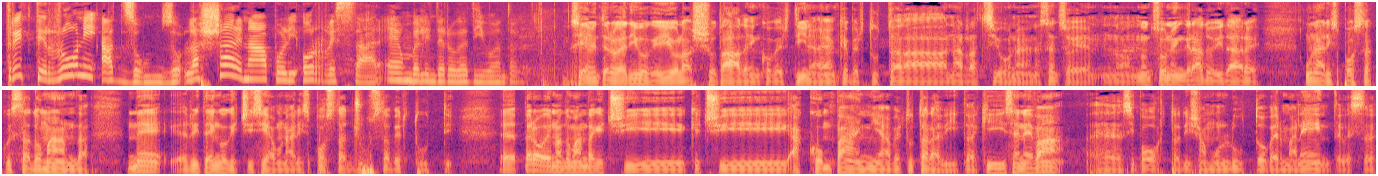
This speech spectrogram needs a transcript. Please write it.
Tre terroni a Zonzo, lasciare Napoli o restare? È un bel interrogativo Antonio. Sì, è un interrogativo che io lascio tale in copertina e anche per tutta la narrazione, nel senso che no, non sono in grado di dare una risposta a questa domanda, né ritengo che ci sia una risposta giusta per tutti eh, però è una domanda che ci, che ci, accompagna per tutta la vita. Chi se ne va eh, si porta diciamo, un lutto permanente, questa,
